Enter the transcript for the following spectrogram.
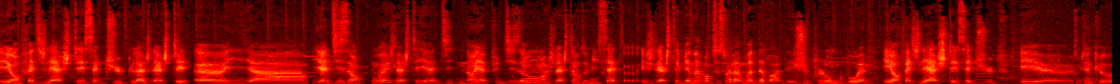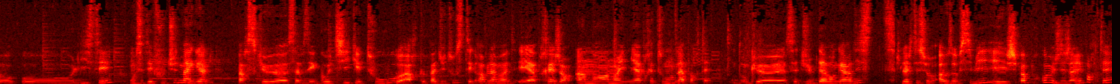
Et en fait je l'ai acheté, cette jupe là je l'ai acheté euh, il, y a... il y a 10 ans. Ouais je l'ai acheté il y a 10... Non il y a plus de 10 ans, je l'ai acheté en 2007 euh, et je l'ai acheté bien avant que ce soit la mode d'avoir des jupes longues bohème. Et en fait je l'ai acheté cette jupe et euh, je me souviens qu'au au lycée on s'était foutu de ma gueule parce que ça faisait gothique et tout, alors que pas du tout, c'était grave la mode. Et après, genre un an, un an et demi après, tout le monde la portait. Donc euh, cette jupe d'avant-gardiste, je l'ai achetée sur House of CB et je sais pas pourquoi mais je l'ai jamais portée.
